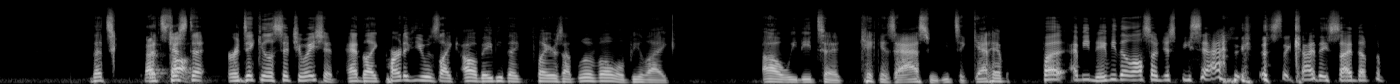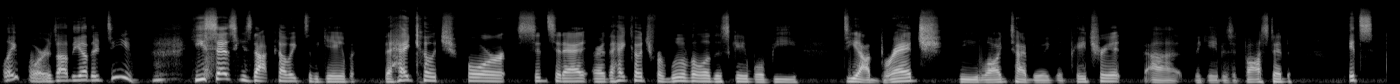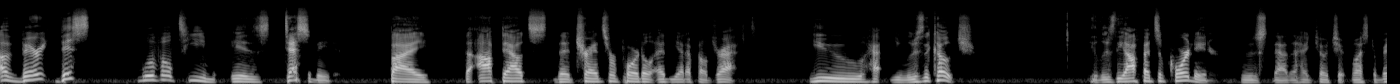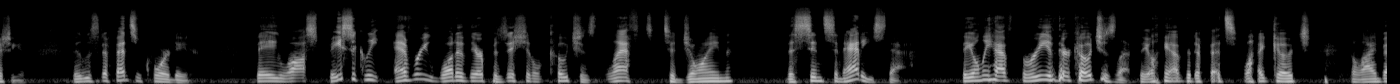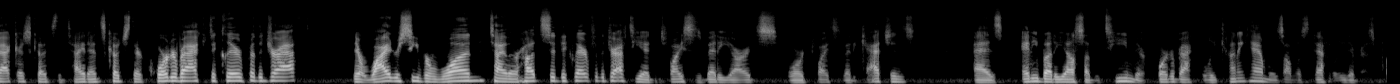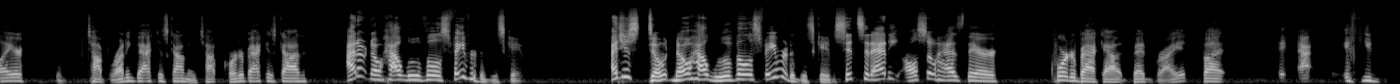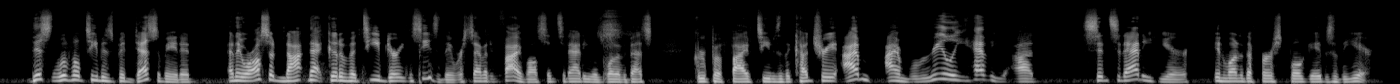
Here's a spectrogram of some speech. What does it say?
That's that's, that's just a ridiculous situation. And like part of you is like, oh, maybe the players on Louisville will be like, oh, we need to kick his ass. We need to get him. But I mean, maybe they'll also just be sad because the guy they signed up to play for is on the other team. He says he's not coming to the game. The head coach for Cincinnati or the head coach for Louisville in this game will be Deion Branch, the longtime New England Patriot. Uh, the game is in Boston. It's a very this Louisville team is decimated by the opt outs, the transfer portal, and the NFL draft. You ha- you lose the coach. You lose the offensive coordinator, who's now the head coach at Western Michigan. They lose the defensive coordinator. They lost basically every one of their positional coaches left to join the Cincinnati staff. They only have three of their coaches left. They only have the defensive line coach, the linebackers coach, the tight ends coach, their quarterback declared for the draft, their wide receiver one, Tyler Hudson, declared for the draft. He had twice as many yards or twice as many catches as anybody else on the team. Their quarterback, Billy Cunningham, was almost definitely their best player. Their top running back is gone. Their top quarterback is gone. I don't know how Louisville is favored in this game. I just don't know how Louisville is favored in this game. Cincinnati also has their quarterback out, Ben Bryant, but eh, if you this Louisville team has been decimated and they were also not that good of a team during the season. They were seven and five, while Cincinnati was one of the best group of five teams in the country. I'm I'm really heavy on Cincinnati here in one of the first bowl games of the year.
